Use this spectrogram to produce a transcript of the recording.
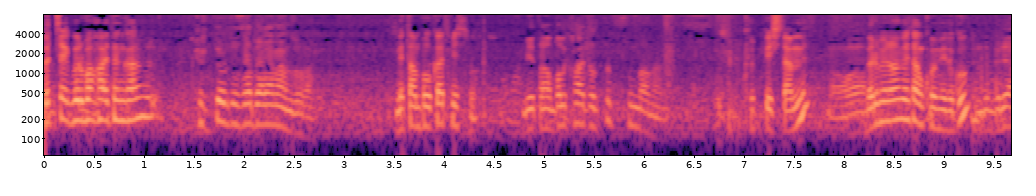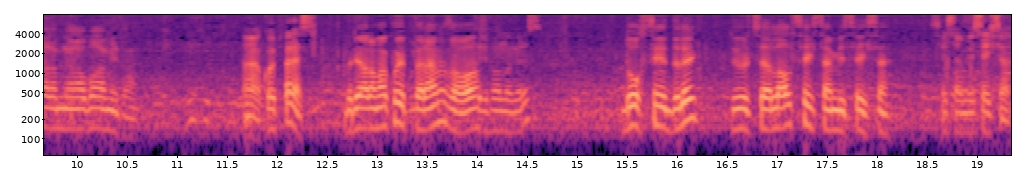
Bitcek bir bakaytın kalın. 44 uza belemeniz ola. Metampol kaçmışsın? Metampol kaytıldı tutsun da benim. 45'ten mi? Bir million metan qo'ymaydi ku bir yarim million olib olmayman ha qo'yib berasiz bir yarimga qo'yib beramiz ho telefon nomeringiz to'qson yettilik to'rt yuz ellik olti sakson besh sakson sakson besh sakson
